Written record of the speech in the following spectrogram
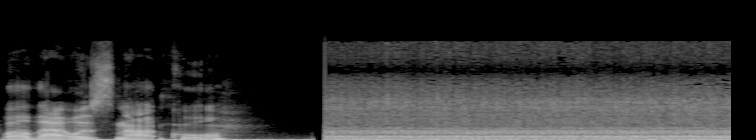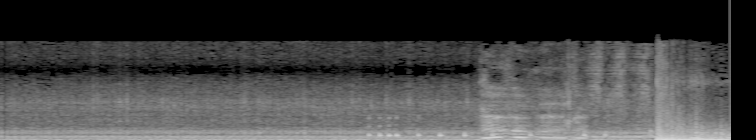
Well, that was not cool.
